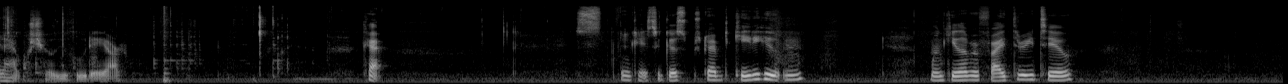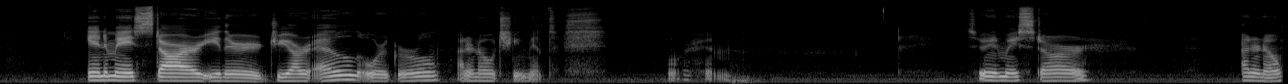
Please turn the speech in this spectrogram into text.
and I will show you who they are. Okay. Okay, so go subscribe to Katie Hooten, Monkey Lover 532, anime star, either GRL or girl. I don't know what she meant. Or him. So anime star. I don't know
